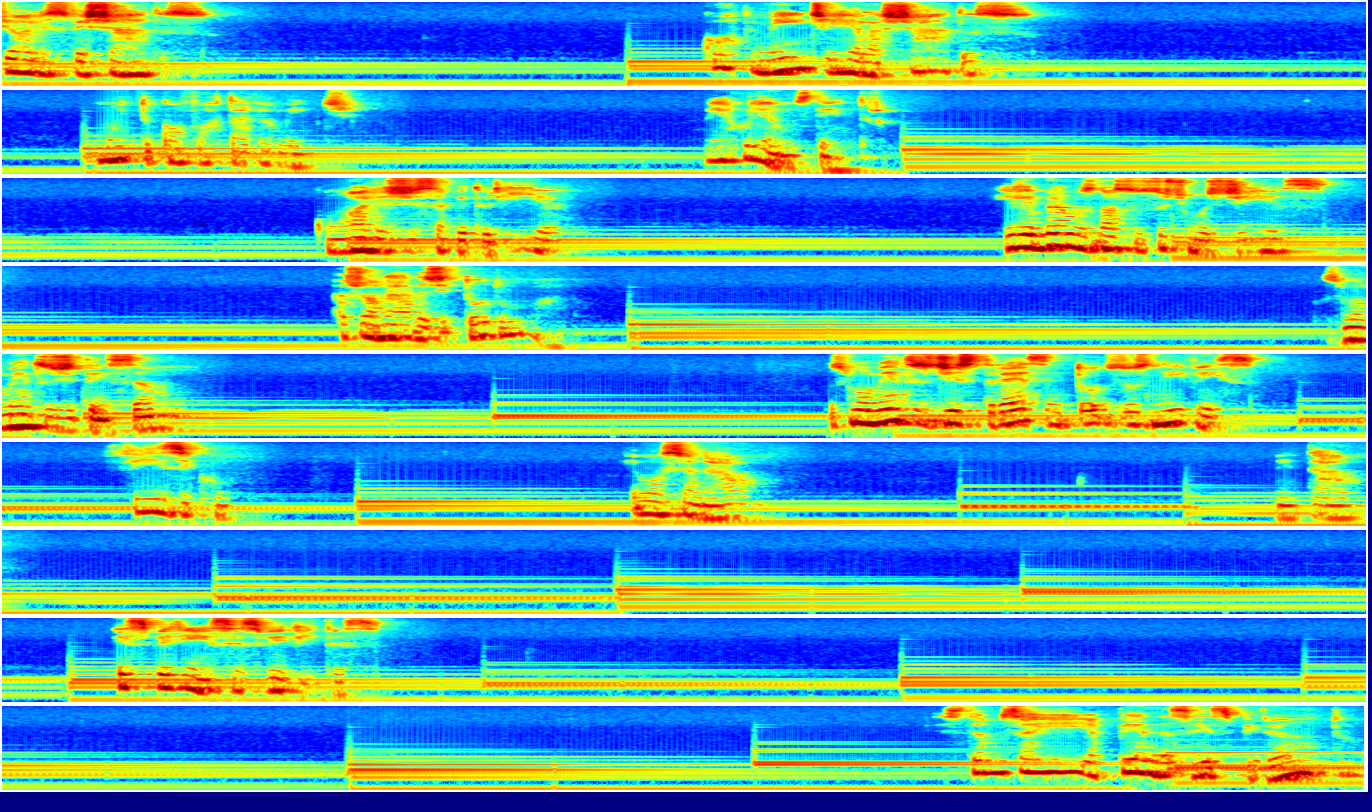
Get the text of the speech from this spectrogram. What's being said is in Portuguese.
de olhos fechados, corpo e mente relaxados, muito confortavelmente. Mergulhamos dentro. Com olhos de sabedoria, relembramos nossos últimos dias a jornada de todo um ano. Os momentos de tensão, os momentos de estresse em todos os níveis. Físico, emocional, experiências vividas. Estamos aí apenas respirando.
